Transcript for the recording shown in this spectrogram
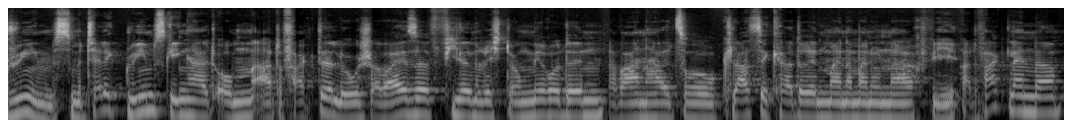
Dreams. Metallic Dreams ging halt um Artefakte, logischerweise, viel in Richtung Mirrodin drin. Da waren halt so Klassiker drin, meiner Meinung nach, wie Artefaktländer,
